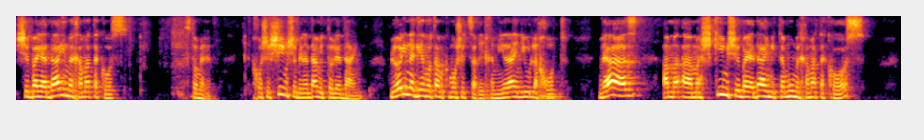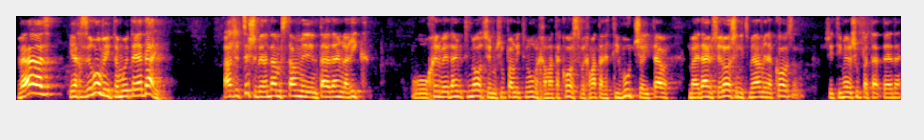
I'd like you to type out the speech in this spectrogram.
שבידיים מחמת הכוס. זאת אומרת, חוששים שבן אדם ייטול ידיים, לא ינגב אותם כמו שצריך, הם עדיין יהיו לחות, ואז המשקים שבידיים יטמאו מחמת הכוס, ואז יחזרו ויטמאו את הידיים. אז יוצא שבן אדם סתם אה, נטל ידיים לריק. הוא אוכל בידיים טמאות, שהם שוב פעם נטמאו מחמת הכוס וחמת הרטיבות שהייתה בידיים שלו, שנטמעה מן הכוס, שטימא לו שוב פעם את הידיים.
